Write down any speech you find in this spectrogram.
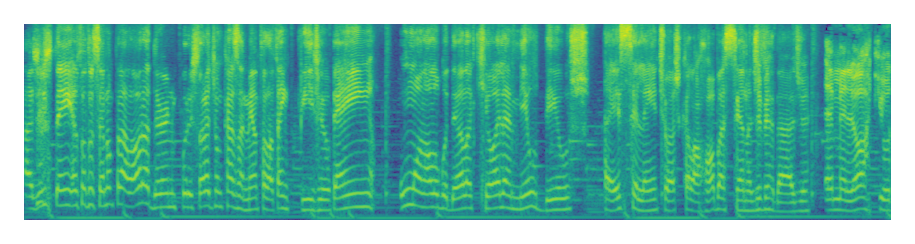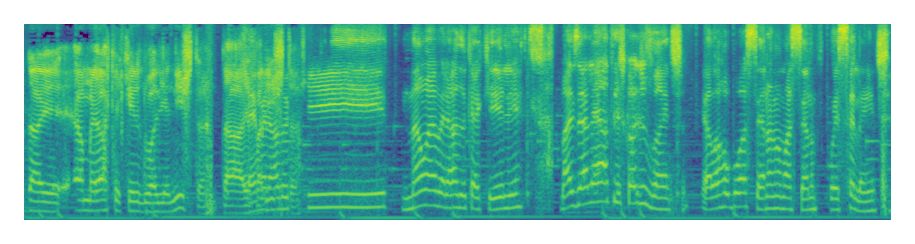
A gente tem. Eu tô torcendo pra Laura Dern por História de um Casamento, ela tá incrível. Tem um monólogo dela que, olha, meu Deus, é excelente. Eu acho que ela rouba a cena de verdade. É melhor que o da. É melhor que aquele do alienista? Da É melhor Evarista? do que. Não é melhor do que aquele, mas ela é atriz coadjuvante. Ela roubou a cena numa cena que ficou excelente.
